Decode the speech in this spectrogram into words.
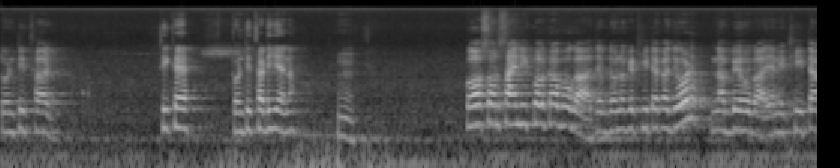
ट्वेंटी थर्ड ठीक है? ट्वेंटी थर्ड ही है ना? हम्म। कॉस और साइन इक्वल कब होगा? जब दोनों के थीटा का जोड़ 90 होगा यानी थीटा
